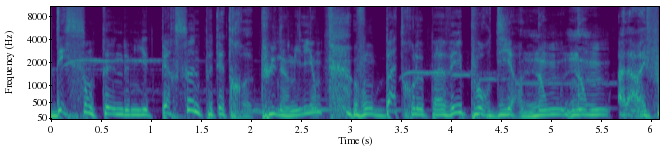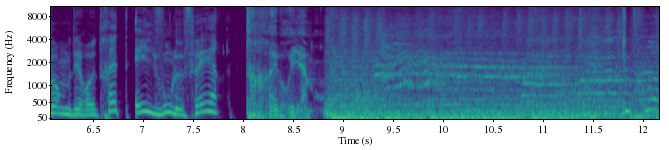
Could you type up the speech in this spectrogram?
Des centaines de milliers de personnes, peut-être plus d'un million, vont battre le pavé pour dire non, non à la réforme des retraites et ils vont le faire très bruyamment. Toutefois,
